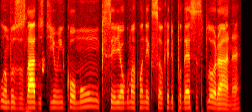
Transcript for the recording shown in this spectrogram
ambos os lados tinham em comum, que seria alguma conexão que ele pudesse explorar, né?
